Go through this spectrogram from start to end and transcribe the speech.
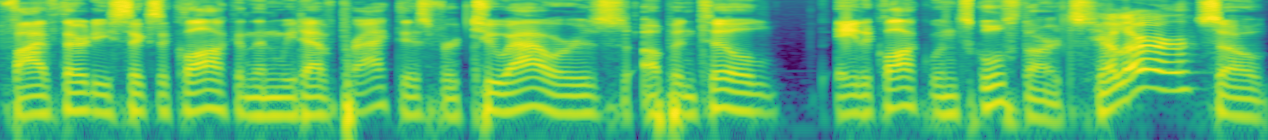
5.30, 6 o'clock, and then we'd have practice for two hours up until 8 o'clock when school starts. Hello? So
